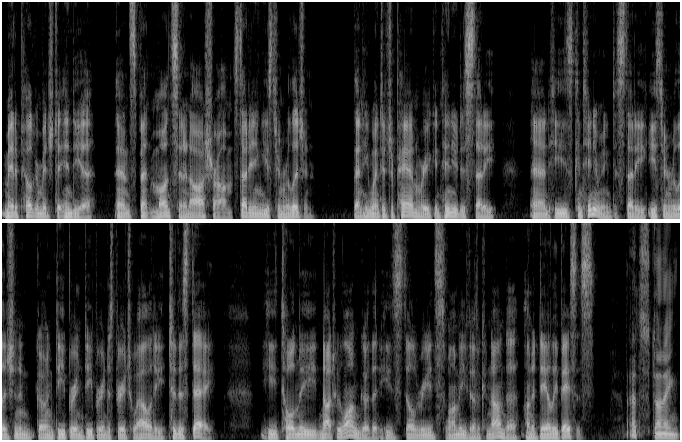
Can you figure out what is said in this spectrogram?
made a pilgrimage to India and spent months in an ashram studying Eastern religion. Then he went to Japan where he continued his study, and he's continuing to study Eastern religion and going deeper and deeper into spirituality to this day. He told me not too long ago that he still reads Swami Vivekananda on a daily basis. That's stunning.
